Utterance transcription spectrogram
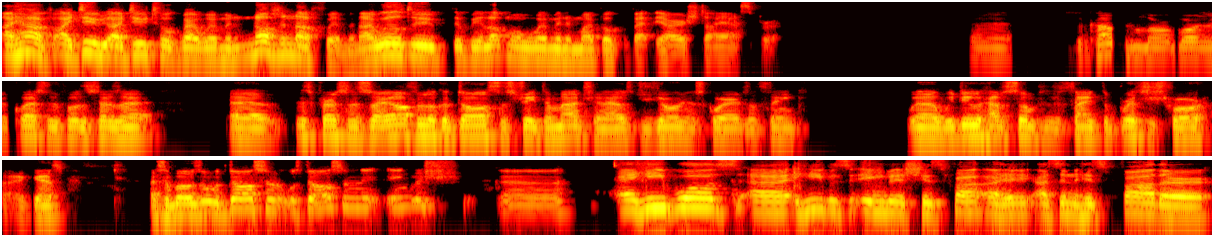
I have, I do, I do talk about women, not enough women. I will do. There'll be a lot more women in my book about the Irish diaspora. Uh, a comment more, more than a question. Says uh, this person says, I often look at Dawson Street, the Mansion House, Georgian Squares, and think, well, we do have something to thank the British for, I guess. I suppose it was Dawson. Was Dawson English? Uh, uh, he was uh, he was English. His father, uh, as in his father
